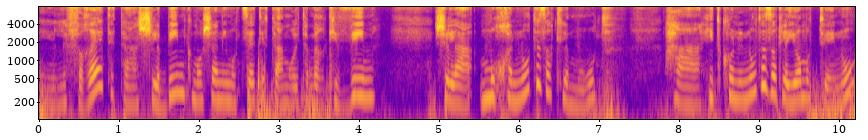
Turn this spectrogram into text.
לפרט את השלבים כמו שאני מוצאת אותם, או את המרכיבים של המוכנות הזאת למות, ההתכוננות הזאת ליום מותנו,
